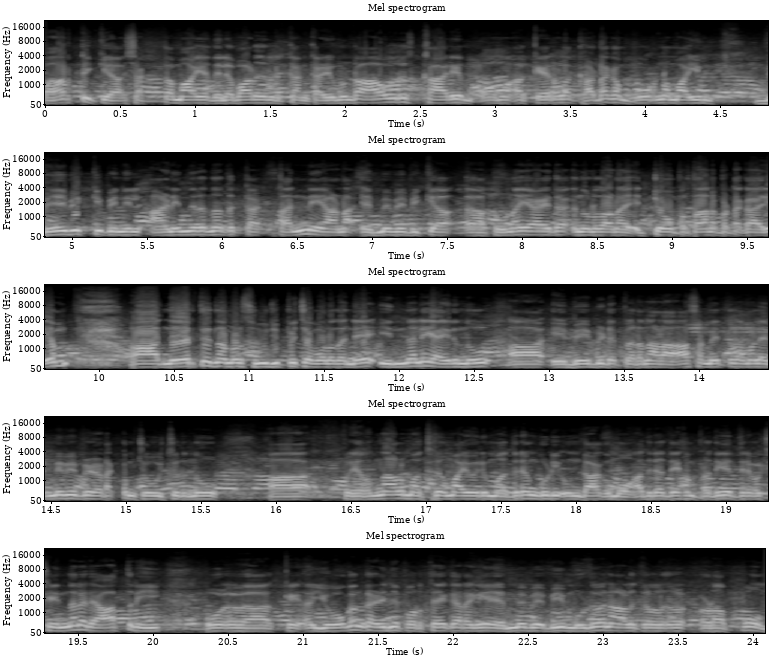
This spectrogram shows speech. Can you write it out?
പാർട്ടിക്ക് ശക്തമായ നിലപാടുകൾ എടുക്കാൻ കഴിവുണ്ട്. ആ ഒരു കാര്യം കേരള ഘടകം പൂർണമായും ബേബിക്ക് പിന്നിൽ അണിനിരുന്നത് തന്നെയാണ് എം എ ബേബിക്ക് തുണയായത് എന്നുള്ളതാണ് ഏറ്റവും പ്രധാനപ്പെട്ട കാര്യം. നേരത്തെ നമ്മൾ സൂചിപ്പിച്ച പോലെ തന്നെ ഇന്നലെയായിരുന്നു ബേബിയുടെ പിറന്നാൾ. ആ സമയത്ത് നമ്മൾ എം എ ബേബിയുടെ അടക്കം ചോദിച്ചിരുന്നു പിറന്നാൾ മധുരമായ ഒരു മധുരം കൂടി ഉണ്ടാകുമോ? അതിന് അദ്ദേഹം പ്രതികരിച്ചില്ല. പക്ഷേ ഇന്നലെ രാത്രി യോഗം കഴിഞ്ഞ് പുറത്തേക്ക് ഇറങ്ങിയ എം എ ബേബി മുഴുവൻ ആളുകളോടൊപ്പം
